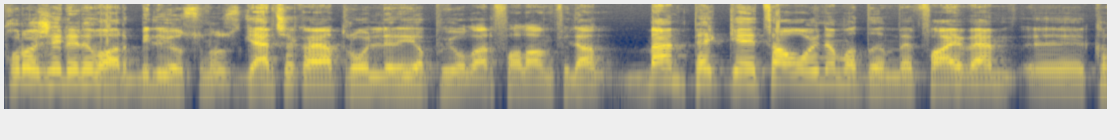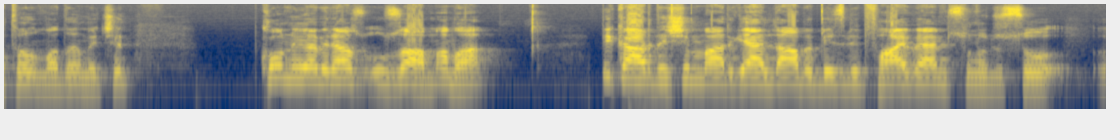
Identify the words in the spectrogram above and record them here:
projeleri var biliyorsunuz. Gerçek hayat rolleri yapıyorlar falan filan. Ben pek GTA oynamadığım ve 5M e, katılmadığım için konuya biraz uzağım ama bir kardeşim var geldi abi biz bir 5M sunucusu e,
